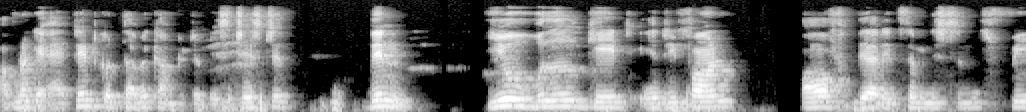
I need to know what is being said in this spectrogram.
আপনাকে অ্যাটেন্ড করতে হবে কম্পিউটার বেস টেস্টে then you will get a refund of their examination fee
